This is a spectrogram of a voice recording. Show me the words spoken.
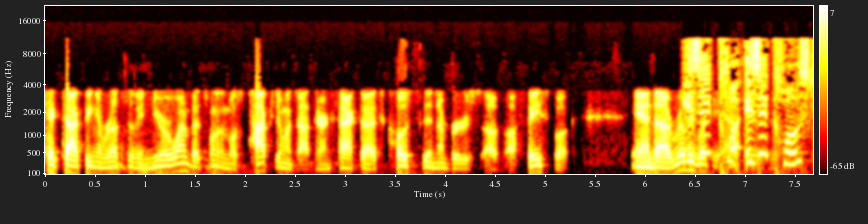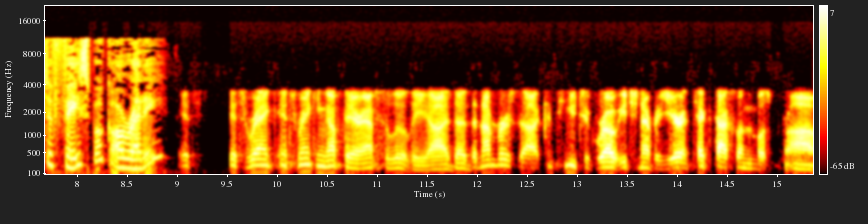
TikTok being a relatively newer one, but it's one of the most popular ones out there. In fact, uh, it's close to the numbers of, of Facebook. And uh, really, is it clo- is it close to Facebook already? It's it's rank it's ranking up there absolutely. Uh, the the numbers uh, continue to grow each and every year, and TikTok's one of the most uh,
